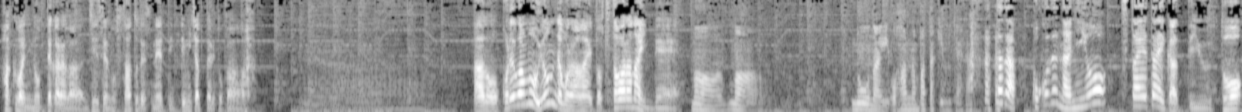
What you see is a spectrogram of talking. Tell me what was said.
白馬に乗ってからが人生のスタートですねって言ってみちゃったりとか、あの、これはもう読んでもらわないと伝わらないんで、まあ、まあ、脳内お花畑みたいな。ただ、ここで何を伝えたいかっていうと、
